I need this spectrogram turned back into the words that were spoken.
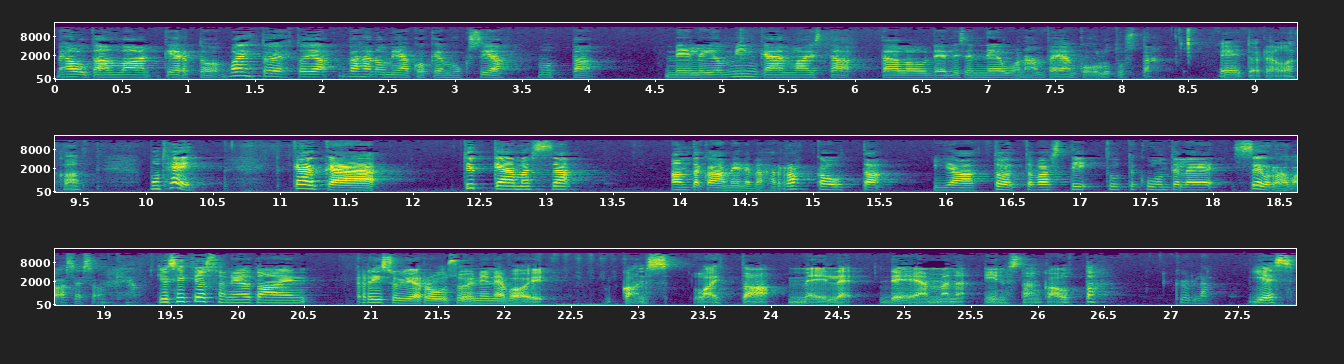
Me halutaan vaan kertoa vaihtoehtoja, vähän omia kokemuksia, mutta meillä ei ole minkäänlaista taloudellisen neuvonantajan koulutusta. Ei todellakaan. Mutta hei, käykää tykkäämässä, antakaa meille vähän rakkautta ja toivottavasti tuutte kuuntelee seuraavaa sesonkia. Ja sitten jos on jotain risuja ruusuja, niin ne voi kans laittaa meille DM-nä Instan kautta. Kyllä. Yes.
